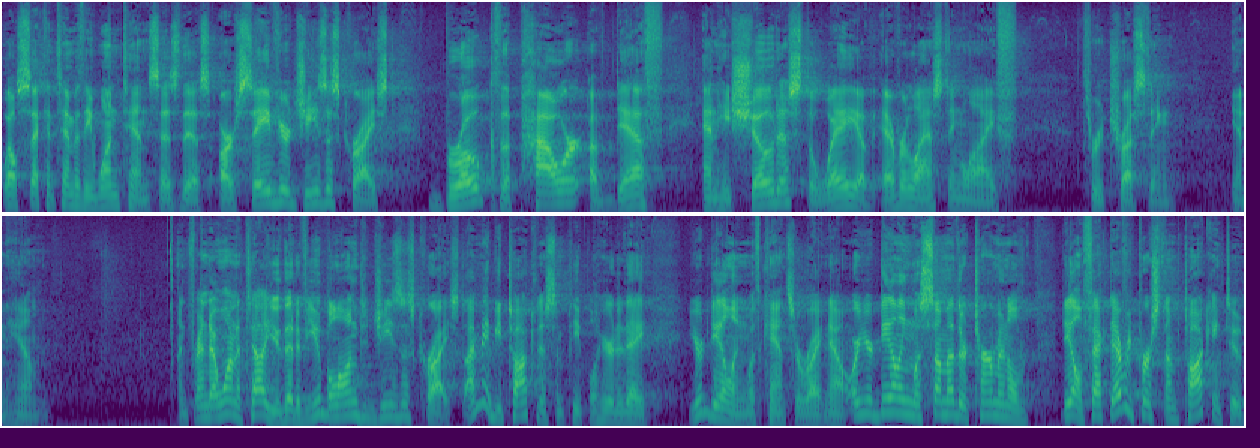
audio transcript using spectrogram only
Well, 2 Timothy 1:10 says this, "Our Savior Jesus Christ broke the power of death, and he showed us the way of everlasting life through trusting in him." And friend, I want to tell you that if you belong to Jesus Christ, I may be talking to some people here today, you're dealing with cancer right now, or you're dealing with some other terminal deal. In fact, every person I'm talking to,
